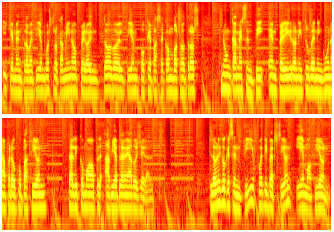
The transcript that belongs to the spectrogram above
y que me entrometí en vuestro camino, pero en todo el tiempo que pasé con vosotros nunca me sentí en peligro ni tuve ninguna preocupación, tal y como había planeado Gerald. Lo único que sentí fue diversión y emoción,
